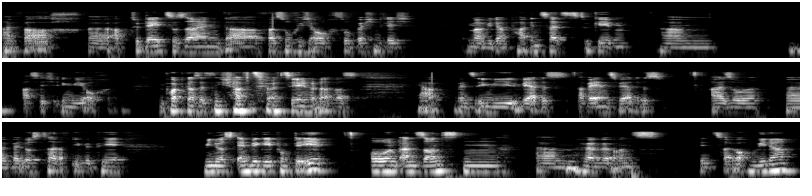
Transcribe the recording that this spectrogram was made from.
einfach äh, up to date zu sein. Da versuche ich auch so wöchentlich immer wieder ein paar Insights zu geben, ähm, was ich irgendwie auch im Podcast jetzt nicht schaffe zu erzählen oder was, ja, wenn es irgendwie wert ist, erwähnenswert ist. Also äh, wer Lust hat auf iwp-nbg.de und ansonsten ähm, hören wir uns in zwei Wochen wieder.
